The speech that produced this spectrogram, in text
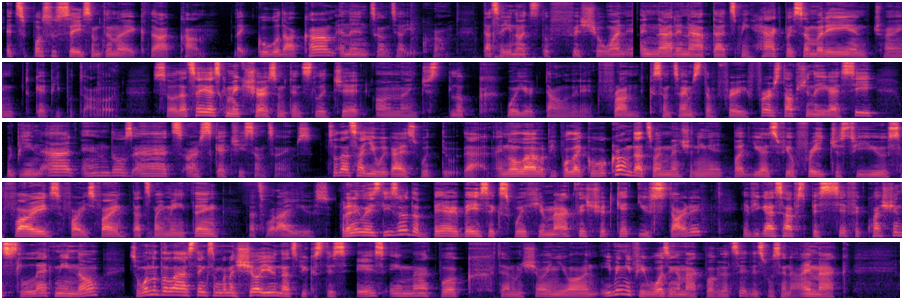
It's supposed to say something like .com, like google.com, and then it's gonna tell you Chrome. That's how you know it's the official one and not an app that's being hacked by somebody and trying to get people to download. So that's how you guys can make sure something's legit online. Just look where you're downloading it from. Because sometimes the very first option that you guys see would be an ad, and those ads are sketchy sometimes. So that's how you guys would do that. I know a lot of people like Google Chrome, that's why I'm mentioning it, but you guys feel free just to use Safari. Safari's fine, that's my main thing. That's what I use. But anyways, these are the bare basics with your Mac. This should get you started. If you guys have specific questions, let me know. So one of the last things I'm going to show you, and that's because this is a MacBook that I'm showing you on. Even if it wasn't a MacBook, let's say this was an iMac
